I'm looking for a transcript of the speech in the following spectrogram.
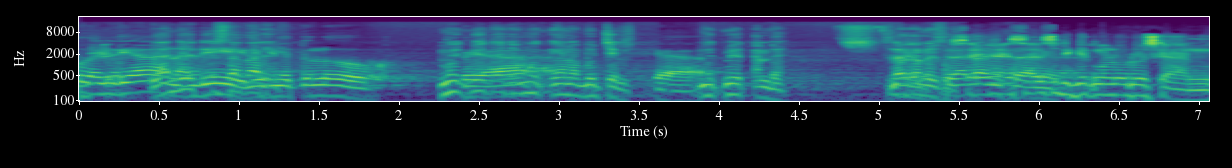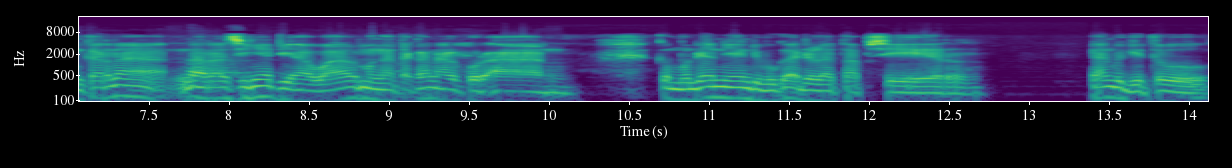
gantian. Lanjut Adi Ustaz di dulu. Mute, mute, Ya. ada mute yang bocil. Ya. Mute, mute Anda. Silakan Ustaz. Silakan, saya, saya Ustaz. sedikit meluruskan karena narasinya di awal mengatakan Al-Quran, kemudian yang dibuka adalah tafsir, kan begitu.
